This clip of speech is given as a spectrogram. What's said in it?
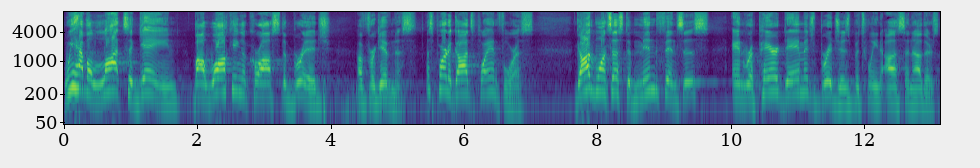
We have a lot to gain by walking across the bridge of forgiveness. That's part of God's plan for us. God wants us to mend fences and repair damaged bridges between us and others.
